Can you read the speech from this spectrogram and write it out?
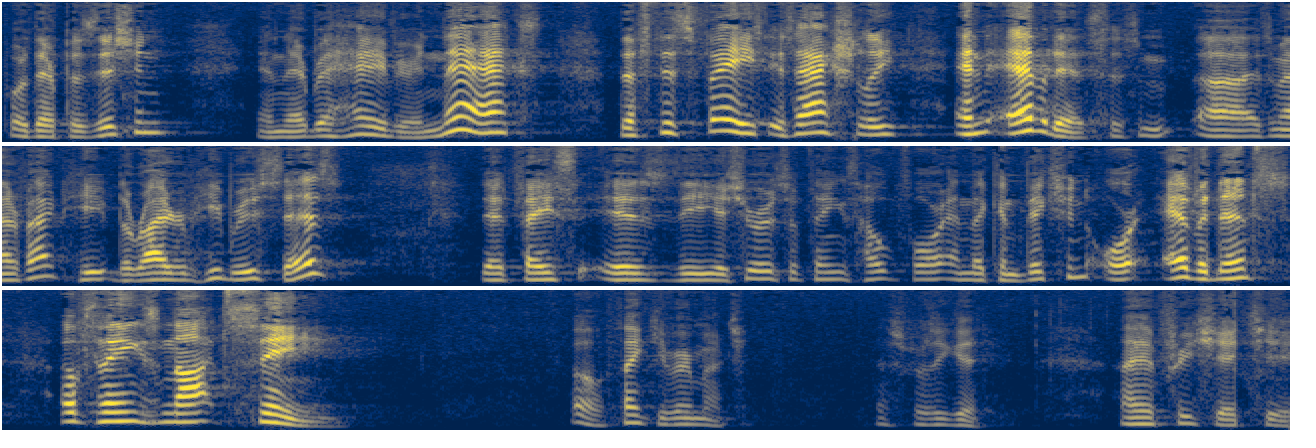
for their position and their behavior. Next, this faith is actually an evidence. As, uh, as a matter of fact, he, the writer of Hebrews says that faith is the assurance of things hoped for and the conviction or evidence of things not seen. Oh, thank you very much. That's really good. I appreciate you.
